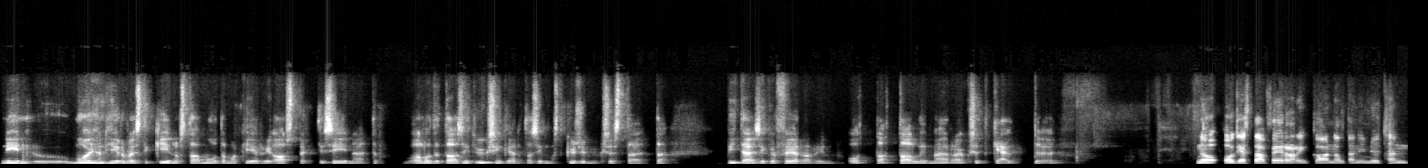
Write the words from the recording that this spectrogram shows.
niin mua ihan hirveästi kiinnostaa muutamakin eri aspekti siinä, että aloitetaan siitä yksinkertaisimmasta kysymyksestä, että pitäisikö Ferrarin ottaa tallimääräykset käyttöön? No oikeastaan Ferrarin kannalta, niin nythän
